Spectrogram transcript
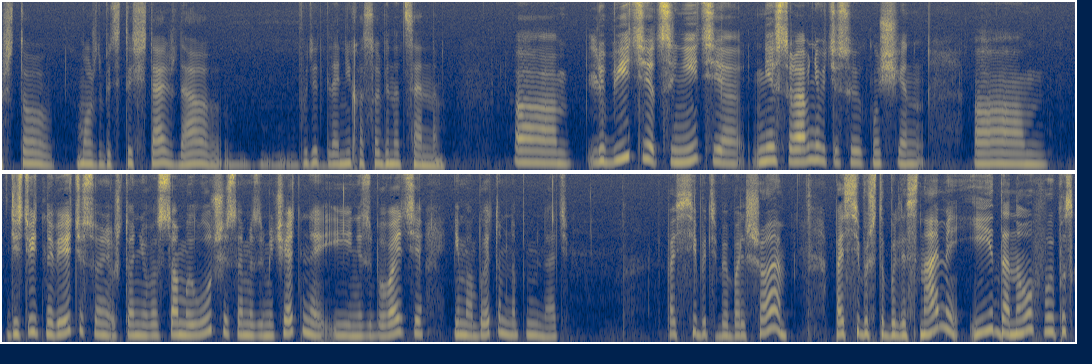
что, может быть, ты считаешь, да, будет для них особенно ценным? Любите, цените, не сравнивайте своих мужчин. Действительно верьте, что они у вас самые лучшие, самые замечательные, и не забывайте им об этом напоминать. Спасибо тебе большое. Спасибо, что были с нами, и до новых выпусков.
